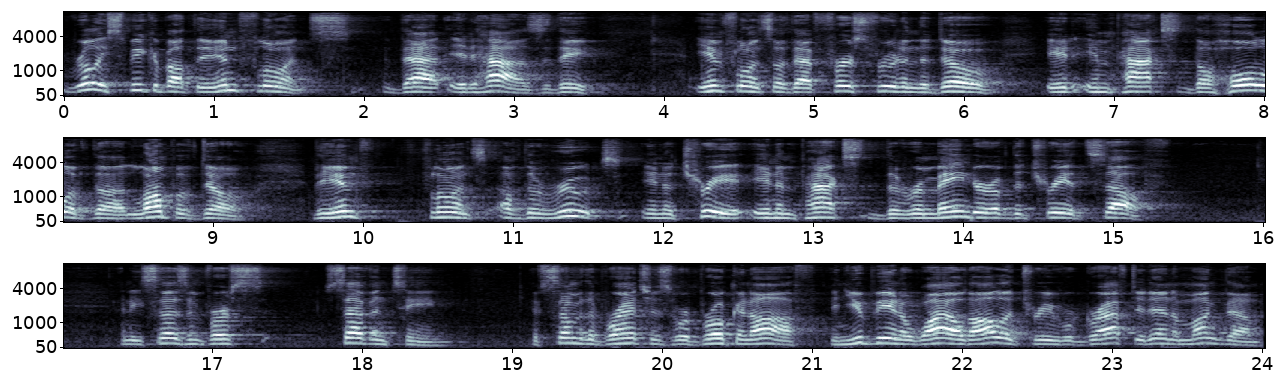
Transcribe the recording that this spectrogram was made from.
really speak about the influence that it has. The influence of that first fruit in the dough, it impacts the whole of the lump of dough. The influence of the root in a tree, it impacts the remainder of the tree itself. And he says in verse 17, if some of the branches were broken off, and you being a wild olive tree were grafted in among them,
